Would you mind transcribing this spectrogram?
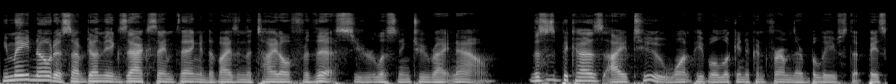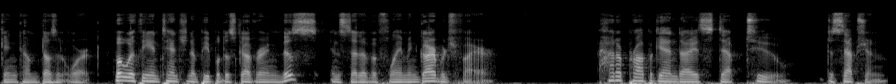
You may notice I've done the exact same thing in devising the title for this you're listening to right now. This is because I too want people looking to confirm their beliefs that basic income doesn't work, but with the intention of people discovering this instead of a flaming garbage fire. How to propagandize step 2 Deception.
